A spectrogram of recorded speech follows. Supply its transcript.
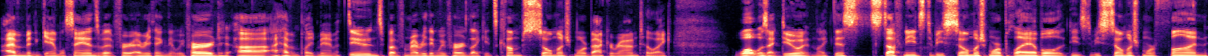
I haven't been to Gamble Sands, but for everything that we've heard, uh, I haven't played Mammoth Dunes, but from everything we've heard, like it's come so much more back around to like what was I doing? Like this stuff needs to be so much more playable. It needs to be so much more fun.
